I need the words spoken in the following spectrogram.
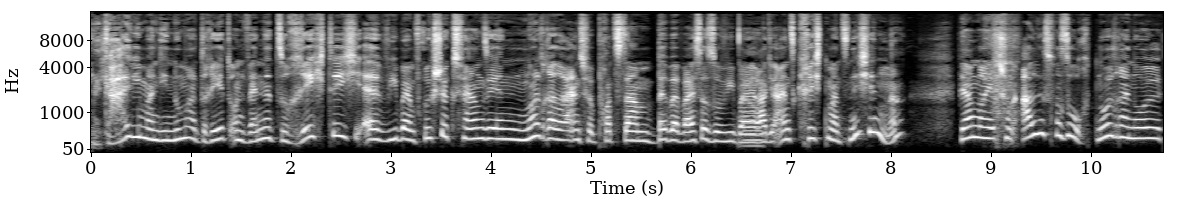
mich. Egal, wie man die Nummer dreht und wendet, so richtig äh, wie beim Frühstücksfernsehen 0331 für Potsdam, Bebe, weißt du, so wie bei Ja. Radio 1, kriegt man es nicht hin, ne? Wir haben doch jetzt schon alles versucht. 030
